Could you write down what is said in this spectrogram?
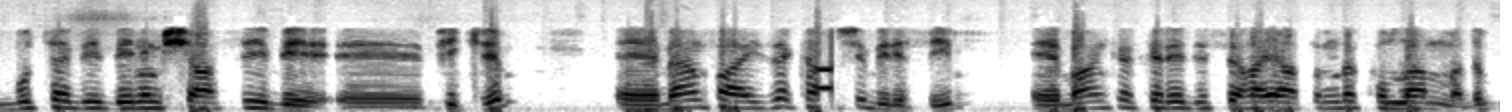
bu tabii benim şahsi bir e, fikrim. E, ben faize karşı birisiyim. E, banka kredisi hayatımda kullanmadım.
